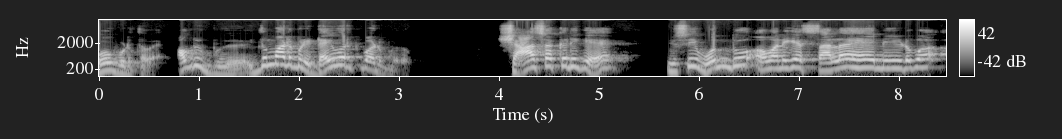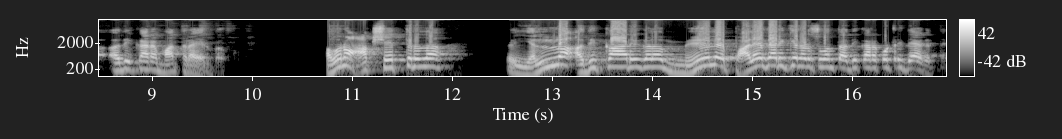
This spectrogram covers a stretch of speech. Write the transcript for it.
ಹೋಗ್ಬಿಡ್ತವೆ. ಅವರು ಇದು ಮಾಡಿಬಿಡಿ ಡೈವರ್ಟ್ ಮಾಡಿಬಿಡಬೇಕು. ಶಾಸಕರಿಗೆ ಇಸಿ ಒಂದು ಅವನಿಗೆ ಸಲಹೆ ನೀಡುವ ಅಧಿಕಾರ ಮಾತ್ರ ಇರಬೇಕು. ಅವನು ಆ ಕ್ಷೇತ್ರದ ಎಲ್ಲ ಅಧಿಕಾರಿಗಳ ಮೇಲೆ ಪಾಳೆಗಾರಿಕೆ ನಡೆಸುವಂತ ಅಧಿಕಾರ ಕೊಟ್ಟರೆ ಇದೇ ಆಗುತ್ತೆ.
